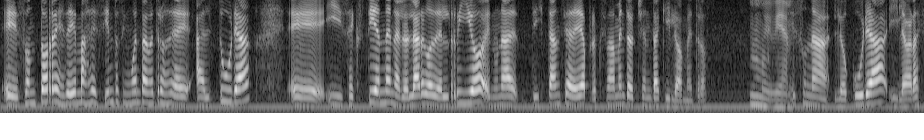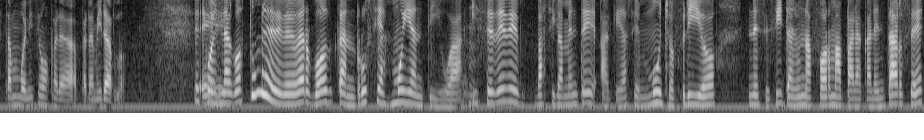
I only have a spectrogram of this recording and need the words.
Eh, son torres de más de 150 metros de altura eh, y se extienden a lo largo del río en una distancia de aproximadamente 80 kilómetros. Muy bien. Es una locura y la verdad es que están buenísimos para, para mirarlos. Después, eh, la costumbre de beber vodka en Rusia es muy antigua y se debe básicamente a que hace mucho frío, necesitan una forma para calentarse,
